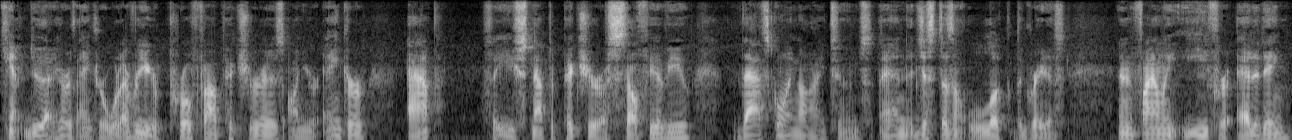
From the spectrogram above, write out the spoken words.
Can't do that here with Anchor. Whatever your profile picture is on your Anchor app, say you snapped a picture, a selfie of you, that's going on iTunes. And it just doesn't look the greatest. And then finally, E for editing.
